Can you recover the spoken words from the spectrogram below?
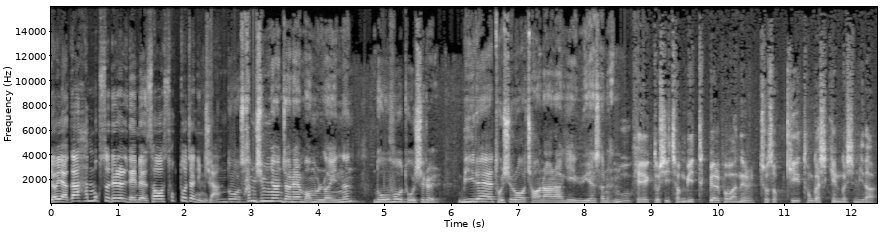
여야가 한 목소리를 내면서 속도전입니다. 지금도 30년 전에 머물러 있는 노후 도시를 미래 도시로 전환하기 위해서는 계획도시 정비 특별 법안을 조속히 통과시키는 것입니다.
